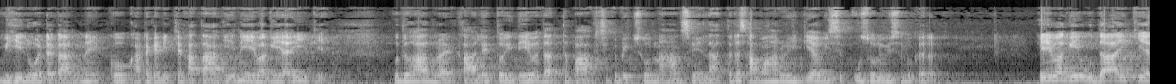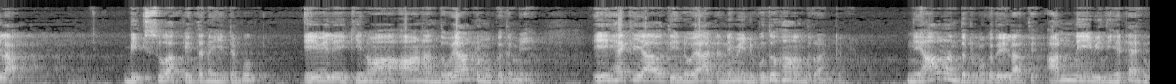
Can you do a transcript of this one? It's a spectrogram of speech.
විහිලුවට ගන්න එක්කෝ කටකැඩිච්ච කතා කියන ඒ වගේ අයිටිය. බුදුහාදුරයි කාලෙත් ඔයි දේව දත්ත පාක්ෂික භික්‍ෂූන් වහන්සේලා අතර සමහරු හිටිය උසුළු විසුළු කර. ඒ වගේ උදායි කියලා භික්ෂුවක් එතන හිටපු ඒ වෙලේ කියනවා ආනන්ද ඔයාට මොකද මේ ඒ හැකියාව තියන ඔයාට නෙමෙනි බුදු හාමුදුරුවන්ට න්‍යානන්දට මොකද වෙලාති අන්නේ විදිහට ඇහු.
